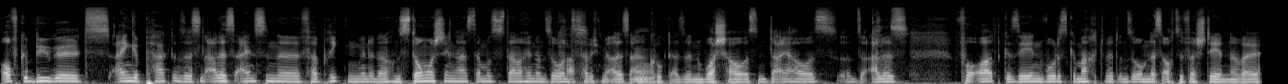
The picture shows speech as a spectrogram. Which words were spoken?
aufgebügelt, eingepackt und so. Das sind alles einzelne Fabriken. Wenn du da noch ein Stonewashing hast, dann muss es da noch hin und so. Und Krass. das habe ich mir alles Mhm. angeguckt. Also ein Washhouse, ein Dyehouse und so alles vor Ort gesehen, wo das gemacht wird und so, um das auch zu verstehen. Ne? Weil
